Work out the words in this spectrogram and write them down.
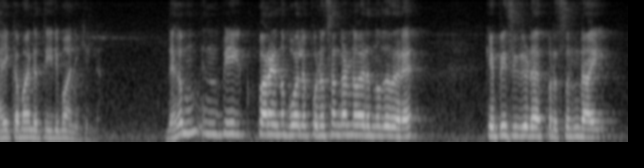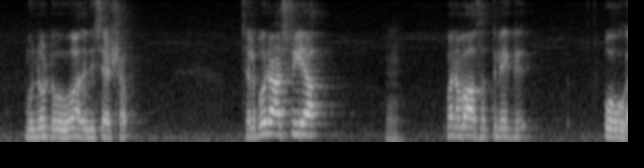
ഹൈക്കമാൻഡ് തീരുമാനിക്കില്ല. അദ്ദേഹം ഈ പറയുന്ന പോലെ പുനഃസംഘടന വരുന്നത് വരെ കെ പി സി സിയുടെ പ്രസിഡന്റായി മുന്നോട്ട് പോകുക അതിനുശേഷം ചിലപ്പോൾ രാഷ്ട്രീയ. വനവാസത്തിലേക്ക് പോവുക.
